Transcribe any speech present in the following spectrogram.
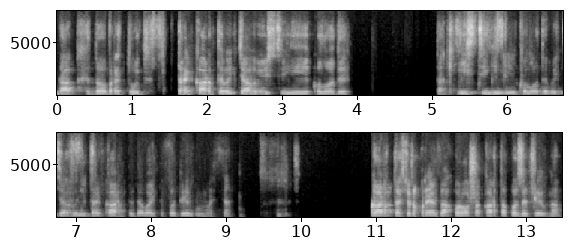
Так, добре. Тут три карти витягую з цієї колоди. Так, і з цієї колоди витягую три карти. Давайте подивимося. Карта сюрприза, хороша карта позитивна.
